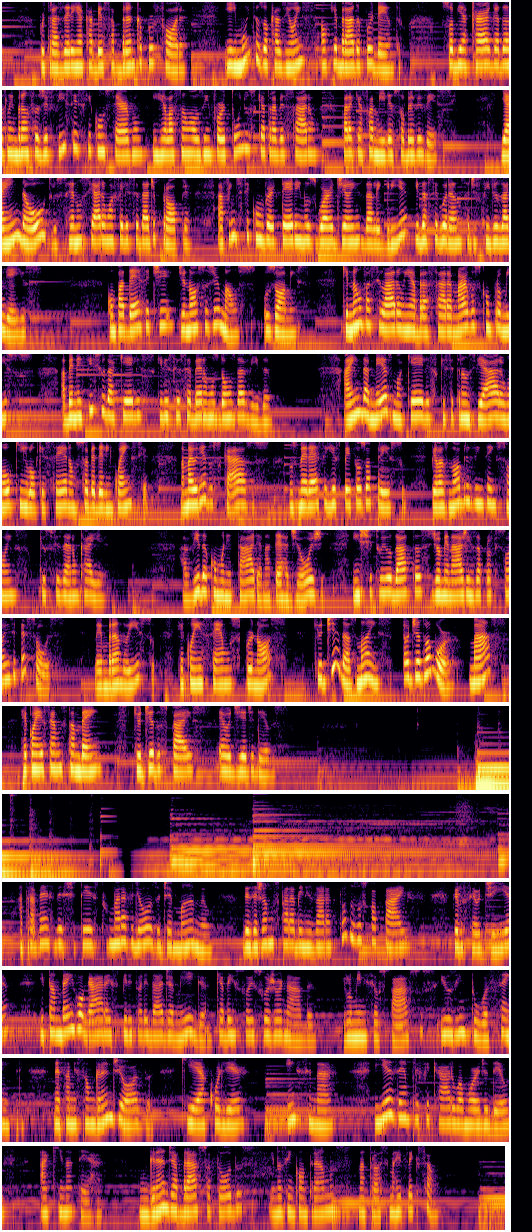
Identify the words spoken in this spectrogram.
por trazerem a cabeça branca por fora e, em muitas ocasiões, alquebrada por dentro, sob a carga das lembranças difíceis que conservam em relação aos infortúnios que atravessaram para que a família sobrevivesse. E ainda outros renunciaram à felicidade própria a fim de se converterem nos guardiães da alegria e da segurança de filhos alheios. Compadece-te de nossos irmãos, os homens, que não vacilaram em abraçar amargos compromissos a benefício daqueles que lhes receberam os dons da vida. Ainda mesmo aqueles que se transviaram ou que enlouqueceram sob a delinquência, na maioria dos casos, nos merecem respeitoso apreço pelas nobres intenções que os fizeram cair. A vida comunitária na Terra de hoje instituiu datas de homenagens a profissões e pessoas. Lembrando isso, reconhecemos por nós que o Dia das Mães é o dia do amor, mas reconhecemos também que o Dia dos Pais é o dia de Deus. Através deste texto maravilhoso de Emmanuel, desejamos parabenizar a todos os papais pelo seu dia e também rogar à espiritualidade amiga que abençoe sua jornada, ilumine seus passos e os intua sempre nessa missão grandiosa que é acolher, ensinar e exemplificar o amor de Deus aqui na Terra. Um grande abraço a todos e nos encontramos na próxima reflexão. thank you.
